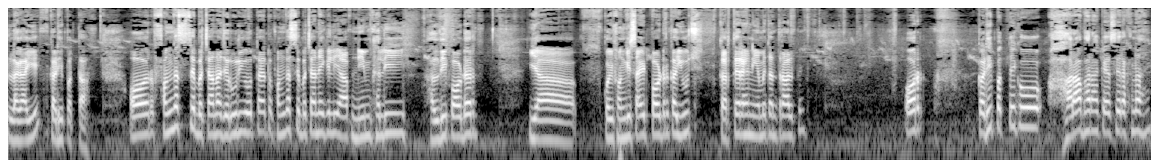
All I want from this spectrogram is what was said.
लगाइए कढ़ी पत्ता। और फंगस से बचाना ज़रूरी होता है तो फंगस से बचाने के लिए आप नीम खली हल्दी पाउडर या कोई फंगिसाइड पाउडर का यूज़ करते रहें नियमित अंतराल पे। और कढ़ी पत्ते को हरा भरा कैसे रखना है?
